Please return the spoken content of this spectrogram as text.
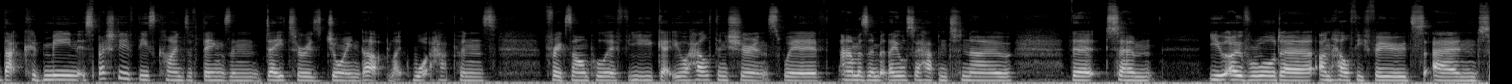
that could mean, especially if these kinds of things and data is joined up. Like what happens, for example, if you get your health insurance with Amazon, but they also happen to know that. Um, you overorder unhealthy foods and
